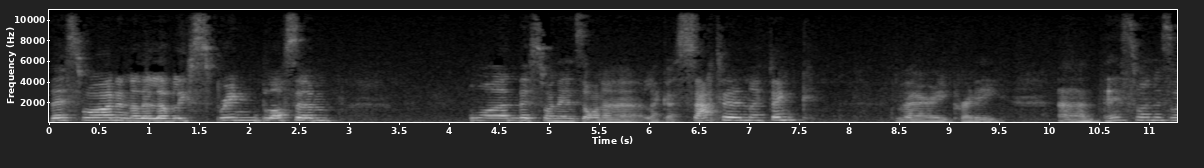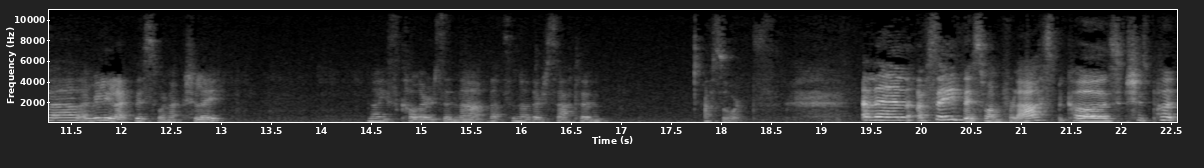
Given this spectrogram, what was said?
This one, another lovely spring blossom one. This one is on a like a satin, I think. Very pretty. And this one as well. I really like this one actually nice colours in that. That's another satin of sorts. And then I've saved this one for last because she's put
